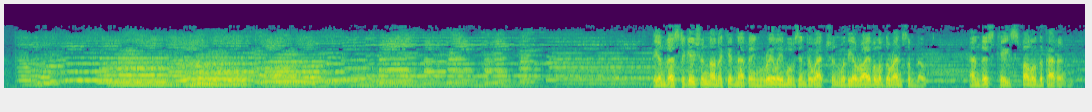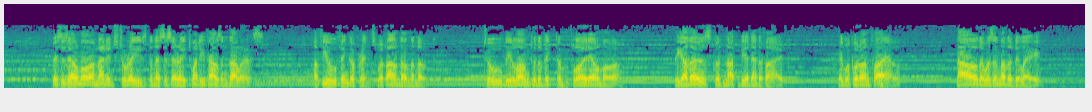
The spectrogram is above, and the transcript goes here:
The investigation on a kidnapping really moves into action with the arrival of the ransom note. And this case followed the pattern. Mrs. Elmore managed to raise the necessary $20,000. A few fingerprints were found on the note. Two belonged to the victim, Floyd Elmore. The others could not be identified. They were put on file. Now there was another delay.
